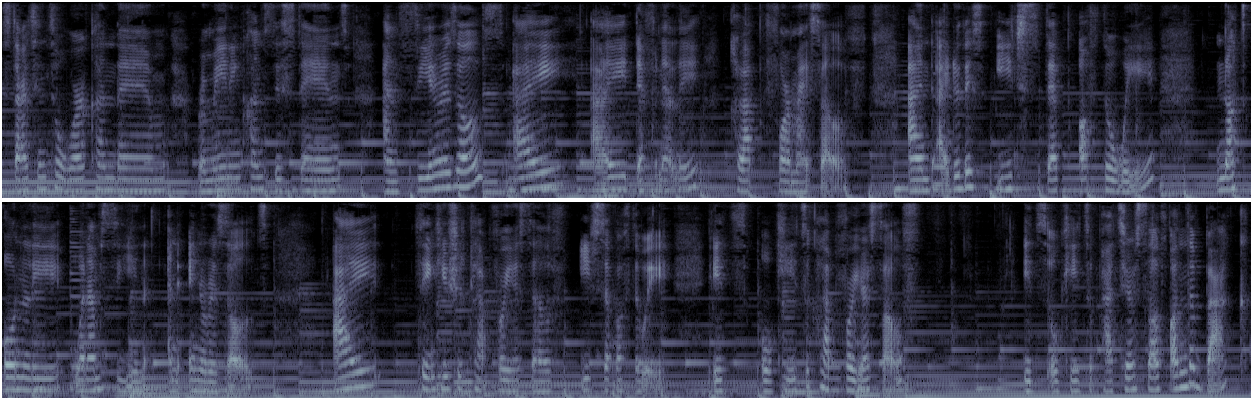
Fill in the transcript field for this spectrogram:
starting to work on them, remaining consistent and seeing results, I I definitely clap for myself. And I do this each step of the way, not only when I'm seeing an end result. I think you should clap for yourself each step of the way. It's okay to clap for yourself. It's okay to pat yourself on the back,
